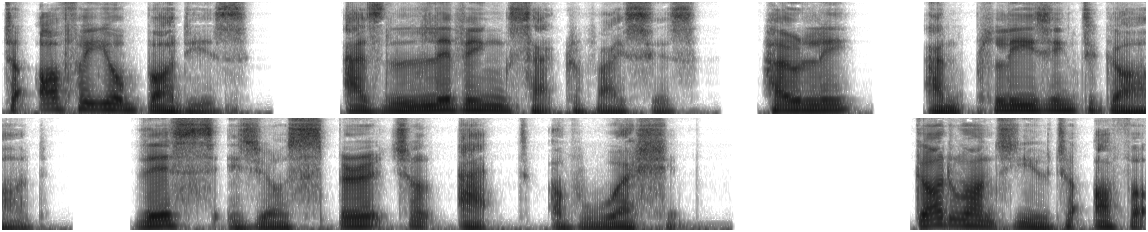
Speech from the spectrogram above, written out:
to offer your bodies as living sacrifices, holy and pleasing to God. This is your spiritual act of worship. God wants you to offer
